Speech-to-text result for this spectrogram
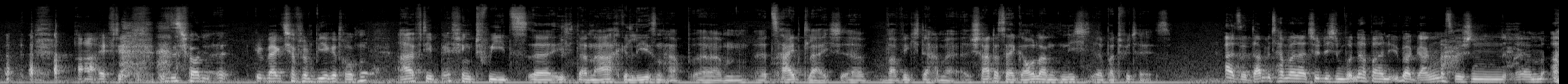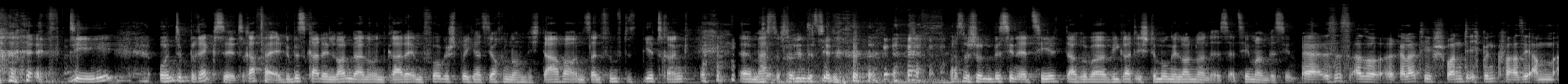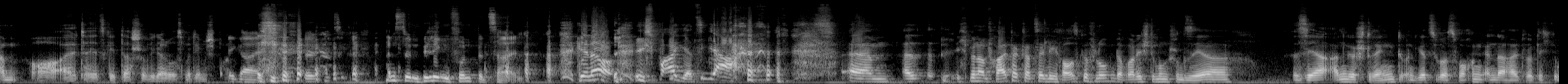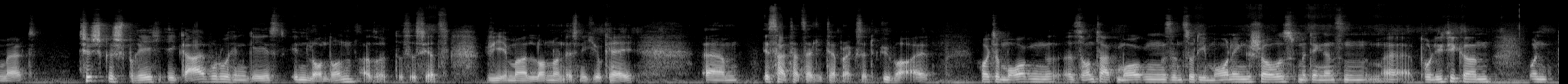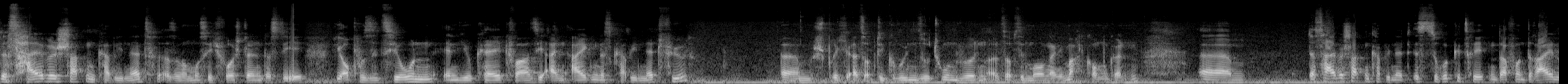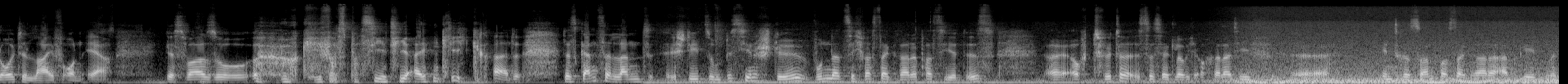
AfD. Das ist schon, äh, ihr merkt, ich habe schon Bier getrunken. AfD-Bashing-Tweets äh, ich danach gelesen habe, ähm, äh, zeitgleich, äh, war wirklich der Hammer. Schade, dass Herr Gauland nicht äh, bei Twitter ist. Also damit haben wir natürlich einen wunderbaren Übergang zwischen ähm, AfD und Brexit. Raphael, du bist gerade in London und gerade im Vorgespräch, als Jochen noch nicht da war und sein fünftes Bier trank, ähm, hast, du schon ein bisschen, hast du schon ein bisschen erzählt darüber, wie gerade die Stimmung in London ist. Erzähl mal ein bisschen. Ja, es ist also relativ spannend. Ich bin quasi am, am oh Alter, jetzt geht das schon wieder los mit dem Sparen. Egal. Äh, kannst, kannst, du einen billigen Pfund bezahlen? genau, ich spare jetzt, ja. ähm, also ich bin am Freitag tatsächlich rausgefunden geflogen, da war die Stimmung schon sehr, sehr angestrengt und jetzt übers Wochenende halt wirklich gemerkt, Tischgespräch, egal wo du hingehst, in London, also das ist jetzt wie immer, London ist nicht UK, ähm, ist halt tatsächlich der Brexit überall. Heute Morgen, Sonntagmorgen, sind so die Morning-Shows mit den ganzen äh, Politikern und das halbe Schattenkabinett. Also man muss sich vorstellen, dass die, die Opposition in UK quasi ein eigenes Kabinett führt. Ähm, sprich, als ob die Grünen so tun würden, als ob sie morgen an die Macht kommen könnten. Ähm, das halbe Schattenkabinett ist zurückgetreten, davon drei Leute live on air. Das war so, okay, was passiert hier eigentlich gerade? Das ganze Land steht so ein bisschen still, wundert sich, was da gerade passiert ist. Äh, auf Twitter ist das ja, glaube ich, auch relativ äh, interessant, was da gerade abgeht. Mit,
